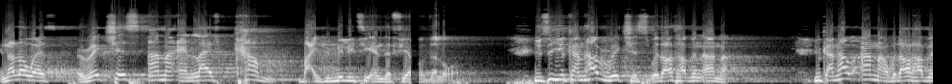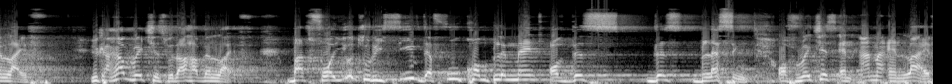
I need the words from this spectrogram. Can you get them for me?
In other words, riches, honor, and life come by humility and the fear of the Lord. You see, you can have riches without having honor. You can have honor without having life. You can have riches without having life. But for you to receive the full complement of this this blessing of riches and honor and life,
